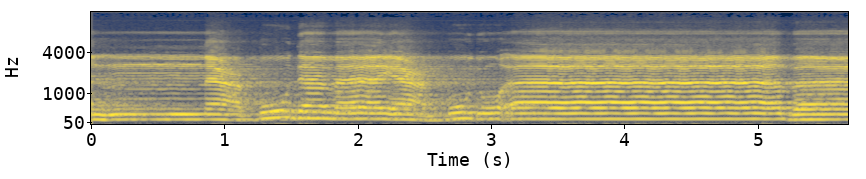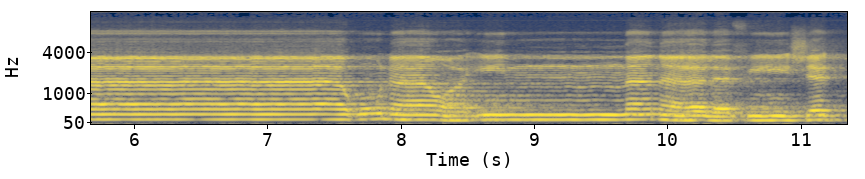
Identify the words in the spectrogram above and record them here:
أن نعبد ما يعبد آباؤنا وإننا لفي شك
